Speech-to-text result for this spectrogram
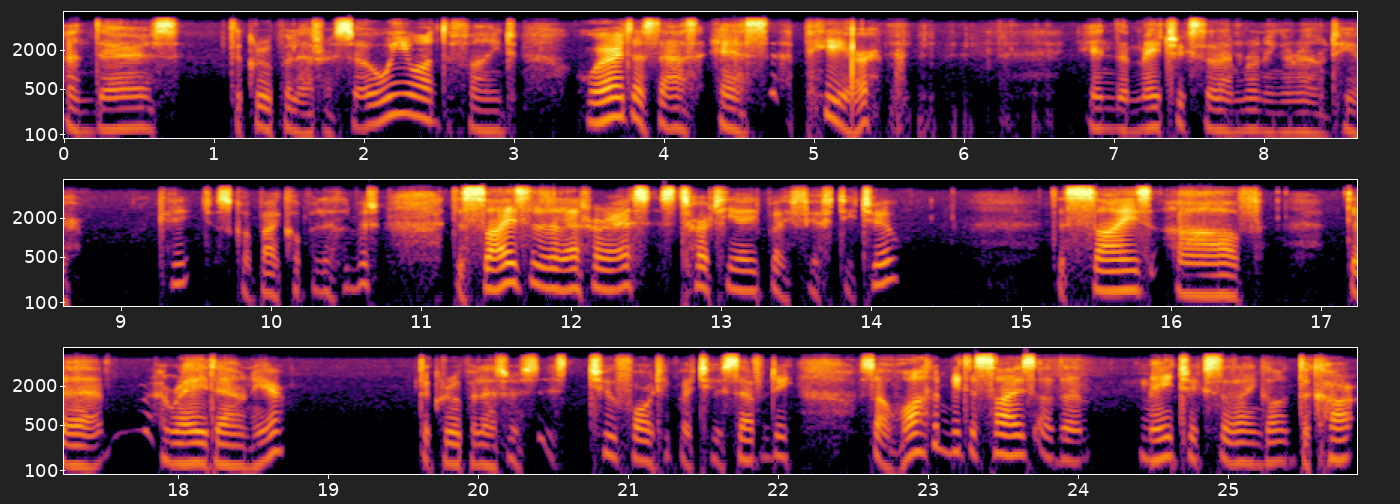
and there's the group of letters. So we want to find where does that S appear in the matrix that I'm running around here. Okay, just go back up a little bit. The size of the letter S is 38 by 52. The size of the array down here, the group of letters, is 240 by 270. So what would be the size of the matrix that I'm going, the car,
